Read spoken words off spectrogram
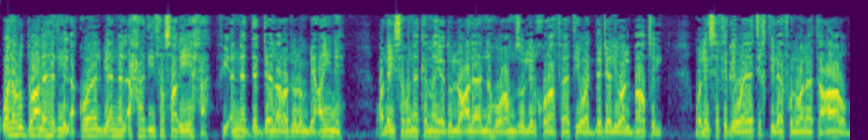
ونرد على هذه الأقوال بأن الأحاديث صريحة في أن الدجال رجل بعينه وليس هناك ما يدل على أنه رمز للخرافات والدجل والباطل. وليس في الروايات اختلاف ولا تعارض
